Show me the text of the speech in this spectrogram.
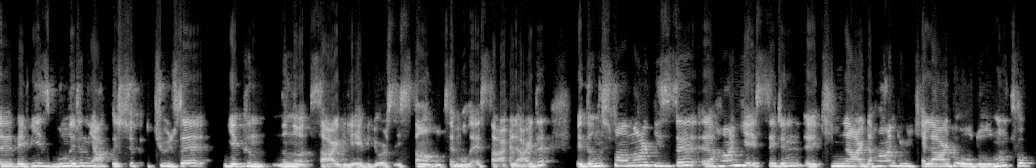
e, ve biz bunların yaklaşık 200'e yakınını sergileyebiliyoruz İstanbul temalı eserlerde. Ve danışmanlar bizde e, hangi eserin e, kimlerde, hangi ülkelerde olduğunu çok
